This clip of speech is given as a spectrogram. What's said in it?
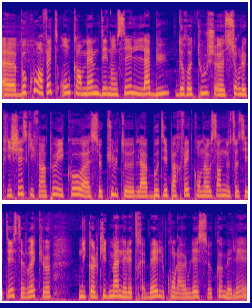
Euh, beaucoup en fait ont quand même dénoncé l'abus de retouches euh, sur le cliché, ce qui fait un peu écho à ce culte de la beauté parfaite qu'on a au sein de notre société. C'est vrai que Nicole Kidman, elle est très belle, qu'on la laisse comme elle est.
